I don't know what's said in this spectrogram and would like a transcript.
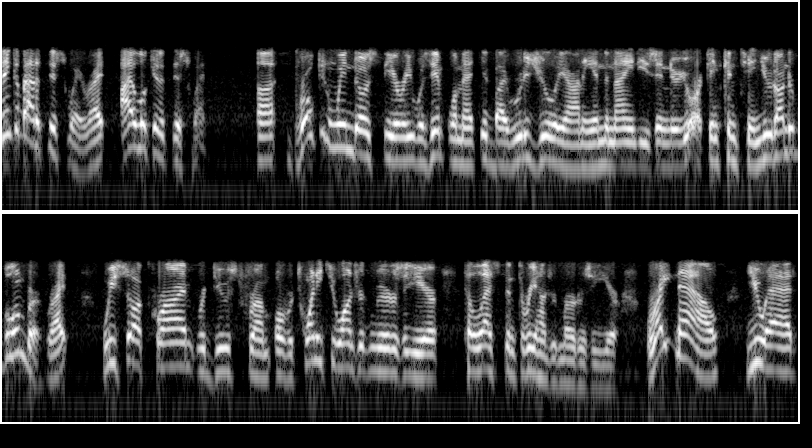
think about it this way, right? I look at it this way. Uh, broken windows theory was implemented by Rudy Giuliani in the 90s in New York and continued under Bloomberg, right? We saw crime reduced from over 2,200 murders a year to less than 300 murders a year. Right now, you had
